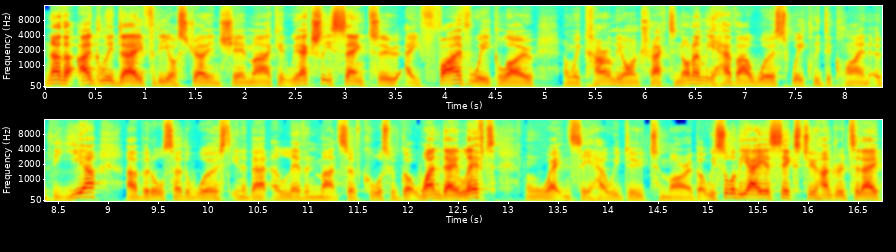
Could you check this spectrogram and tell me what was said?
another ugly day for the Australian share market. We actually sank to a five week low, and we're currently on track to not only have our worst weekly decline of the year, uh, but also the worst in about 11 months. So, of course, we've got one day left, and we'll wait and see how we do tomorrow. But we saw the ASX 200 today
